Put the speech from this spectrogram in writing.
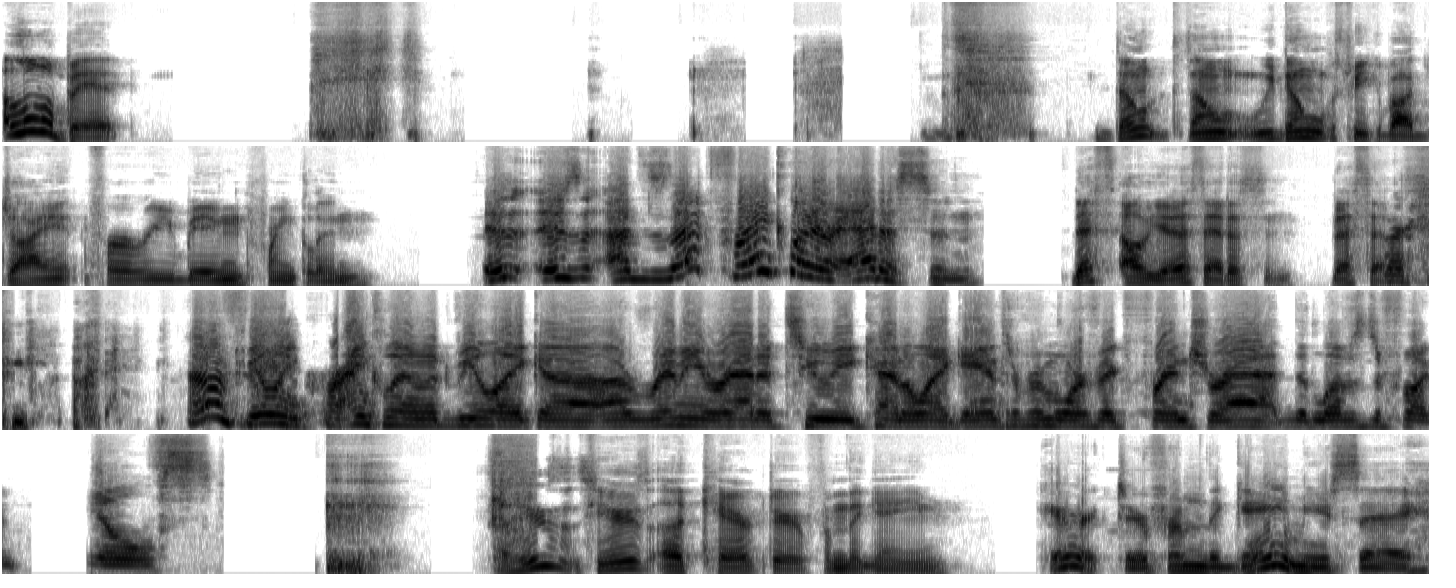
A little bit. don't don't we don't speak about giant furry Ben Franklin. Is is, uh, is that Franklin or Edison? That's oh yeah, that's Edison. That's Edison. okay. I have a feeling Franklin would be like a, a Remy Ratatouille kind of like anthropomorphic French rat that loves to fuck elves. Uh, here's here's a character from the game. Character from the game, you say?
